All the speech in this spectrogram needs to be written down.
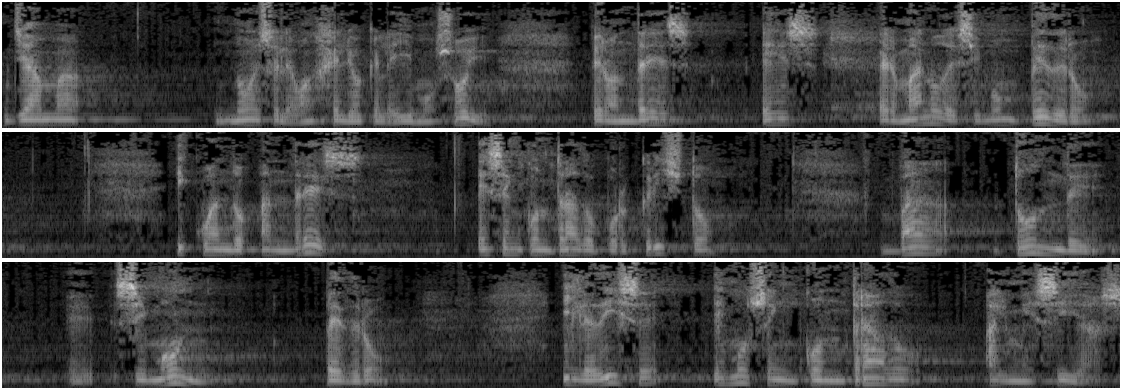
llama, no es el Evangelio que leímos hoy, pero Andrés es hermano de Simón Pedro. Y cuando Andrés es encontrado por Cristo, va donde eh, Simón Pedro y le dice, hemos encontrado al Mesías.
